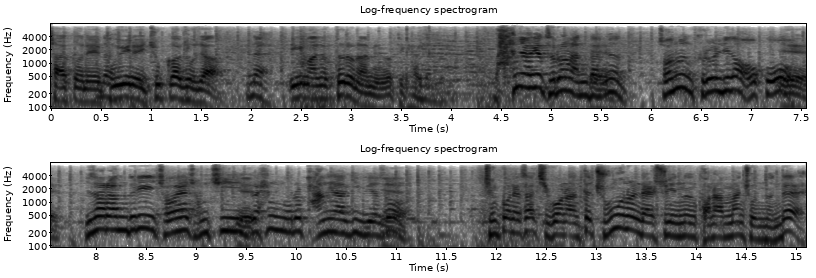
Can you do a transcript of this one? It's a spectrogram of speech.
사건의 부인의 주가 조작 네. 이게 만약 드러나면 어떻게 하십니까? 만약에 드러난다면 저는 그럴 리가 없고 예. 이 사람들이 저의 정치 예. 그 행로를 방해하기 위해서 예. 증권회사 직원한테 주문을 낼 수 있는 권한만 줬는데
